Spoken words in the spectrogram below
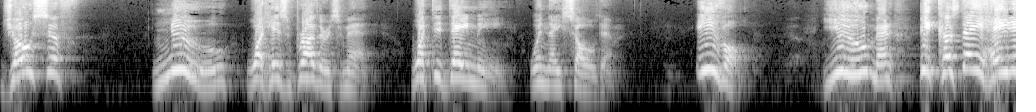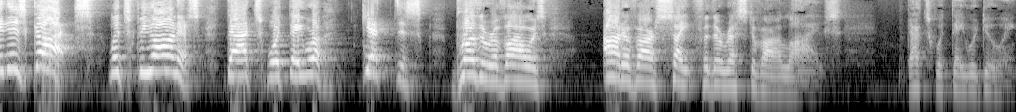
Joseph knew what his brothers meant. What did they mean when they sold him? Evil. You meant because they hated his guts. Let's be honest. That's what they were. Get this brother of ours out of our sight for the rest of our lives. That's what they were doing.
